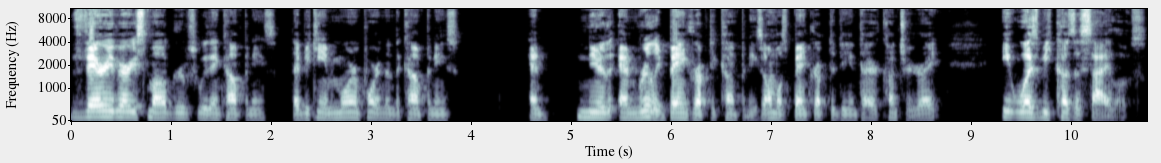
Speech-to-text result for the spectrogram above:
Very, very small groups within companies that became more important than the companies and near and really bankrupted companies, almost bankrupted the entire country, right? It was because of silos.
